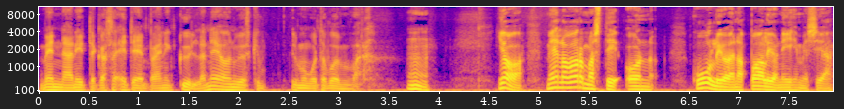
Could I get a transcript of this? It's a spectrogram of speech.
mennään niiden kanssa eteenpäin, niin kyllä ne on myöskin ilman muuta voimavara. Mm. Joo, meillä varmasti on kuulijoina paljon ihmisiä,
